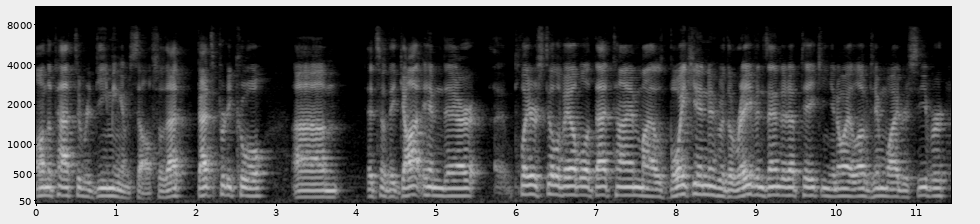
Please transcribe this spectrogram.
on the path to redeeming himself. So that that's pretty cool. Um, and so they got him there. players still available at that time. Miles Boykin, who the Ravens ended up taking. You know, I loved him, wide receiver.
